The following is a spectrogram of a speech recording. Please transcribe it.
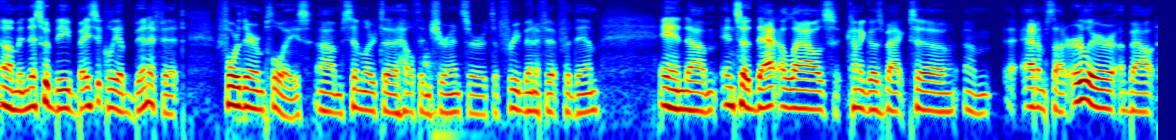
Um, and this would be basically a benefit for their employees, um, similar to health insurance, or it's a free benefit for them. And um, and so that allows kind of goes back to um, Adam's thought earlier about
